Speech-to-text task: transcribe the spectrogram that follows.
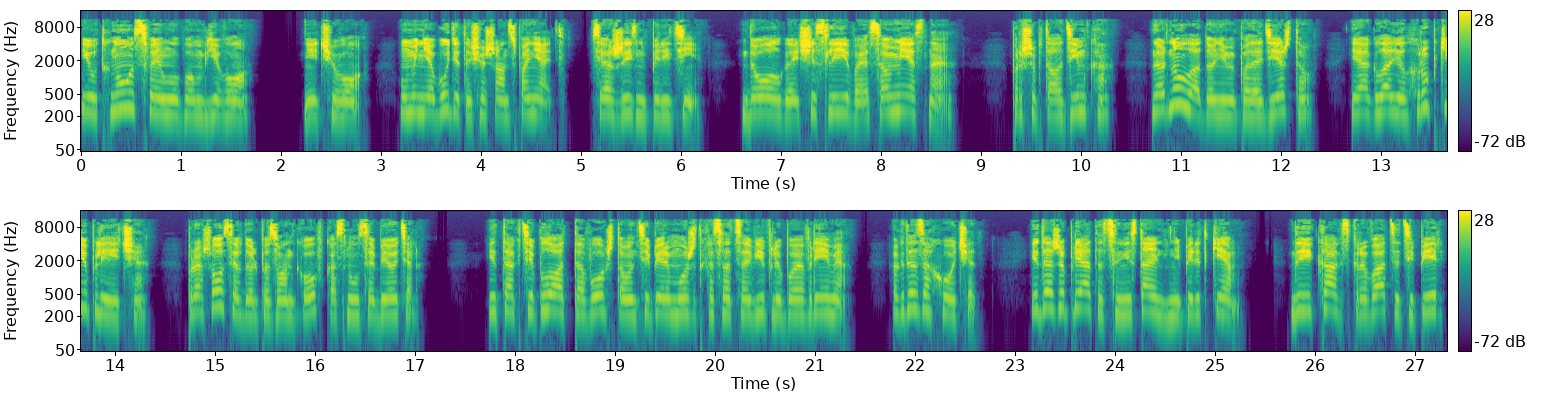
и уткнула своим лбом в его. «Ничего, у меня будет еще шанс понять. Вся жизнь впереди. Долгая, счастливая, совместная!» Прошептал Димка, нырнул ладонями под одежду и огладил хрупкие плечи, прошелся вдоль позвонков, коснулся бедер. И так тепло от того, что он теперь может касаться Ви в любое время, когда захочет, и даже прятаться не станет ни перед кем. Да и как скрываться теперь,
